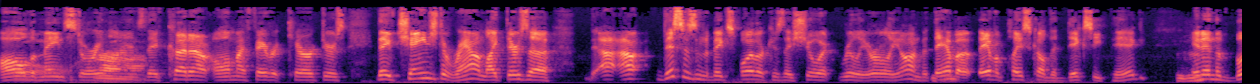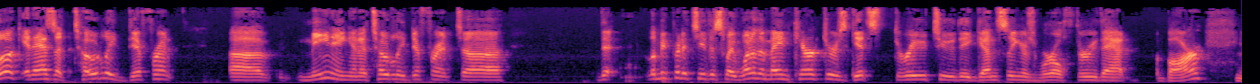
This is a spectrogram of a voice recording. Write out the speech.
all the main storylines. Wow. They've cut out all my favorite characters. They've changed around like there's a I, I, this isn't a big spoiler because they show it really early on, but they have a they have a place called the Dixie Pig, Mhm. and in the book it has a totally different uh, meaning and a totally different. Uh, that, let me put it to you this way: one of the main characters gets through to the gunslinger's world through that bar, and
